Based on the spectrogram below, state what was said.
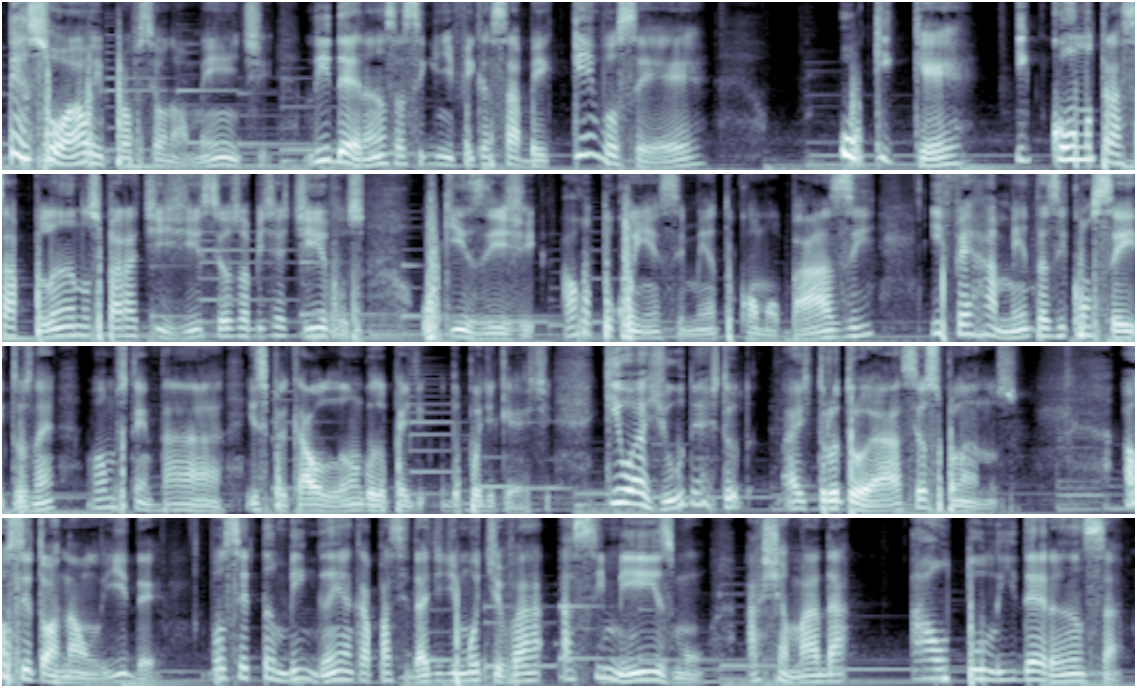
Pessoal e profissionalmente, liderança significa saber quem você é, o que quer e como traçar planos para atingir seus objetivos, o que exige autoconhecimento como base e ferramentas e conceitos, né? Vamos tentar explicar ao longo do, podcast que o ajudem a estruturar seus planos. Ao se tornar um líder, você também ganha a capacidade de motivar a si mesmo, a chamada autoliderança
